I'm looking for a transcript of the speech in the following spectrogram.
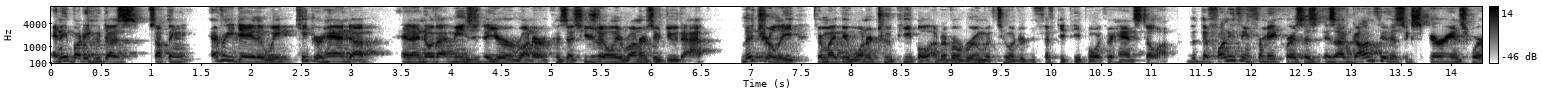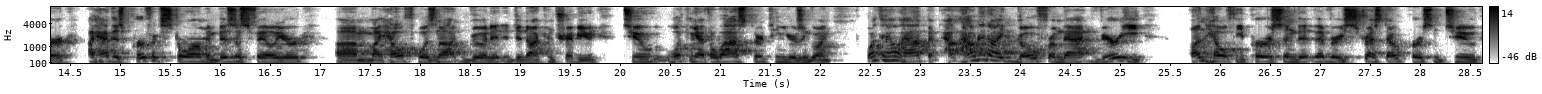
anybody who does something every day of the week, keep your hand up. And I know that means that you're a runner because that's usually only runners who do that literally there might be one or two people out of a room with 250 people with their hands still up. The, the funny thing for me, Chris, is, is, I've gone through this experience where I had this perfect storm and business failure. Um, my health was not good. It, it, did not contribute to looking at the last 13 years and going, what the hell happened? How, how did I go from that very unhealthy person, that, that very stressed out person to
